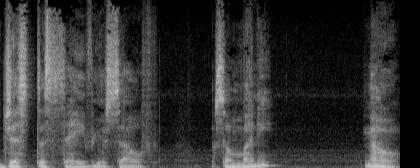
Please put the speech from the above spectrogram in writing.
just to save yourself. some money? No.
